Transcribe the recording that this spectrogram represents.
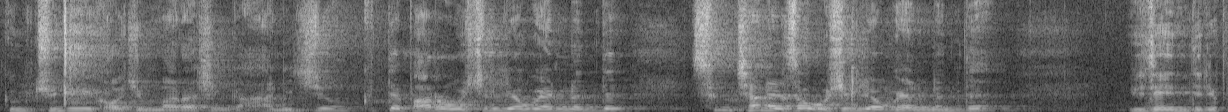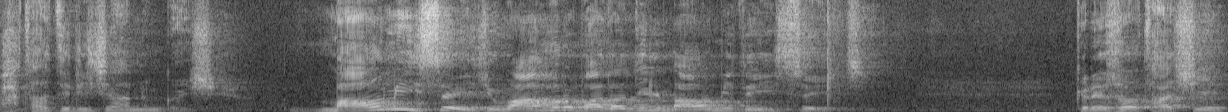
그럼 주님이 거짓말하신 거 아니죠. 그때 바로 오시려고 했는데 승천해서 오시려고 했는데 유대인들이 받아들이지 않은 것이에요. 마음이 있어야지. 왕으로 받아들일 마음이 돼 있어야지. 그래서 다시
